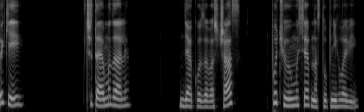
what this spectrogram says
окей. Читаємо далі. Дякую за ваш час. Почуємося в наступній главі.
